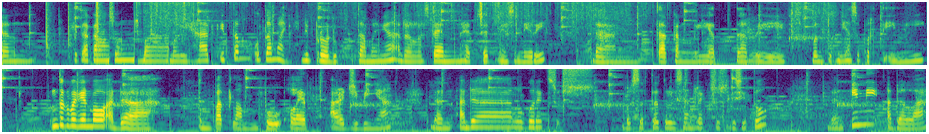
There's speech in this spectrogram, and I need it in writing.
Dan kita akan langsung coba melihat item utamanya. Ini produk utamanya adalah stand headsetnya sendiri. Dan kita akan lihat dari bentuknya seperti ini. Untuk bagian bawah ada empat lampu LED RGB nya dan ada logo Rexus beserta tulisan Rexus di situ. Dan ini adalah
